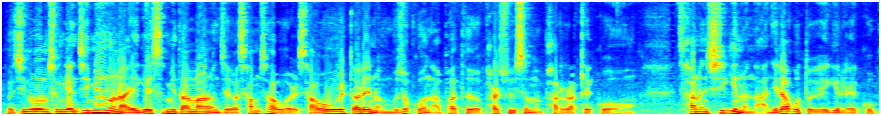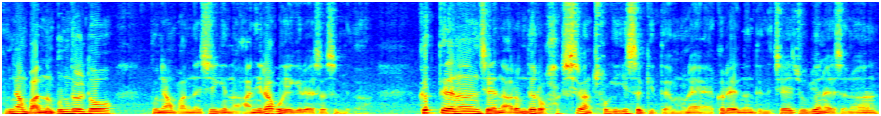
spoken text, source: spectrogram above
뭐 지금 성견지명은 알겠습니다만은 제가 3, 4월, 4, 5월 달에는 무조건 아파트 팔 수 있으면 팔으라 했고 사는 시기는 아니라고 또 얘기를 했고 분양받는 분들도 분양받는 시기는 아니라고 얘기를 했었습니다. 그때는 제 나름대로 확실한 촉이 있었기 때문에 그랬는데 제 주변에서는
